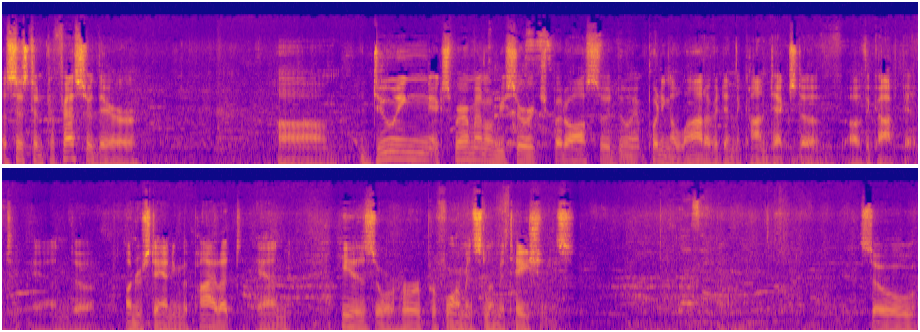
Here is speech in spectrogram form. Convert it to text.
assistant professor there um, doing experimental research, but also doing putting a lot of it in the context of, of the cockpit and uh, understanding the pilot and his or her performance limitations. So,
